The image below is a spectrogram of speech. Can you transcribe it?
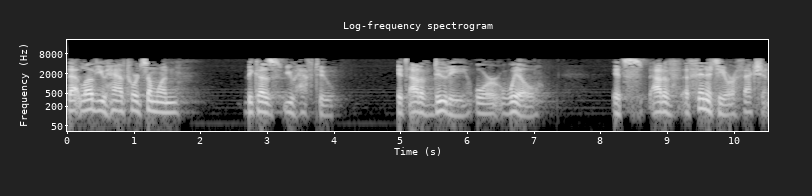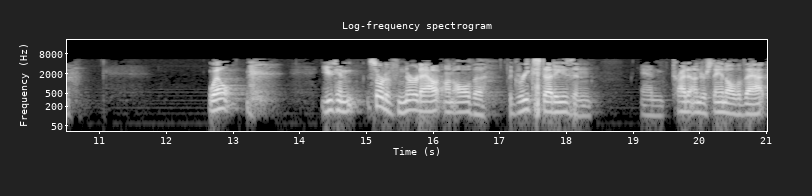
that love you have towards someone because you have to. It's out of duty or will. It's out of affinity or affection. Well, you can sort of nerd out on all the, the Greek studies and and try to understand all of that.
